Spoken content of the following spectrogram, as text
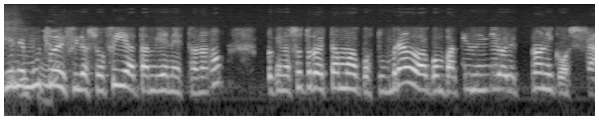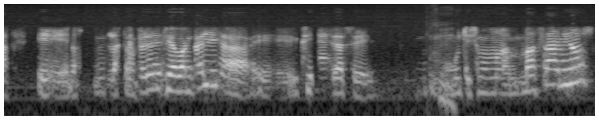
Tiene mucho de filosofía también esto, ¿no? Porque nosotros estamos acostumbrados a compartir dinero electrónico, o sea, eh, nos- las transferencias bancarias eh, existen desde hace muchísimos más, más años,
